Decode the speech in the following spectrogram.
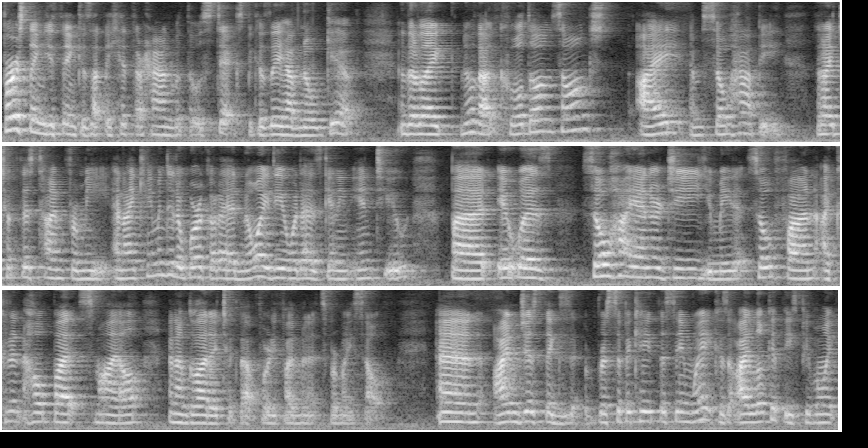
first thing you think is that they hit their hand with those sticks because they have no give. And they're like, no, that cool down song, I am so happy that I took this time for me. And I came and did a workout. I had no idea what I was getting into, but it was so high energy. You made it so fun. I couldn't help but smile. And I'm glad I took that 45 minutes for myself. And I'm just ex- reciprocate the same way because I look at these people, I'm like,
